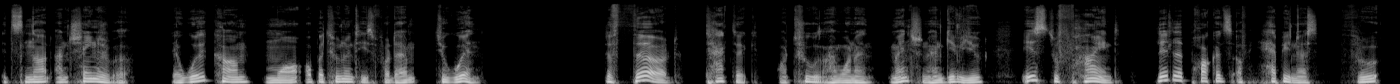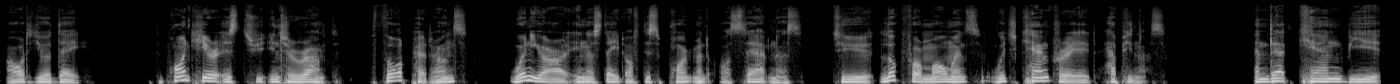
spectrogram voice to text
it's not unchangeable there will come more opportunities for them to win. The third tactic or tool I want to mention and give you is to find little pockets of happiness throughout your day. The point here is to interrupt thought patterns when you are in a state of disappointment or sadness, to look for moments which can create happiness. And that can be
